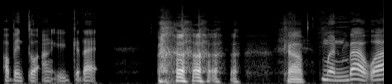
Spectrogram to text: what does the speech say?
เอาเป็นตัวอังเองก็ได้ ครับ เหมือนแบบว่า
